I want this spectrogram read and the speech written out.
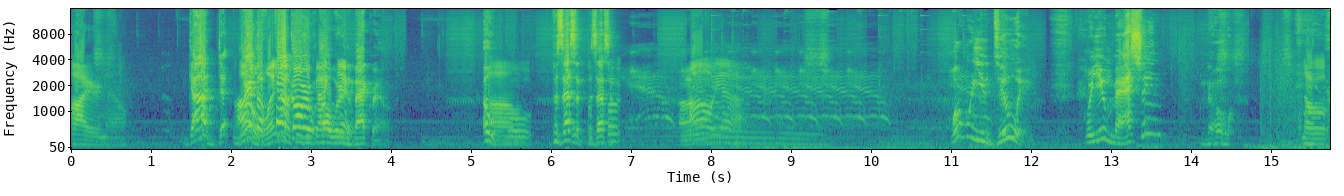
higher now. God, da- where Oh, the wait, fuck no, 'cause are? you're Oh, we're in the background. Oh, Um, possess him, possess him. Oh yeah. What were you doing? Were you mashing? No. No.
